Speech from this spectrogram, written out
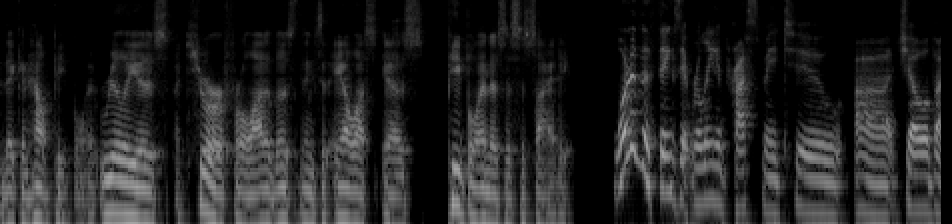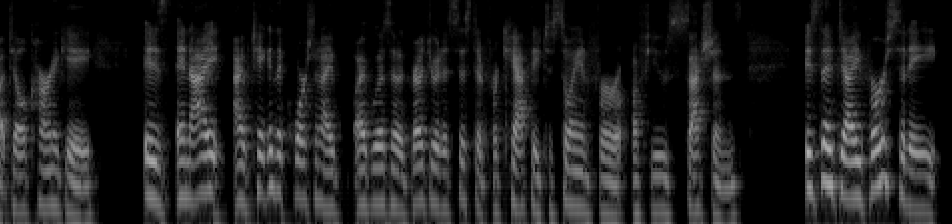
that can help people. It really is a cure for a lot of those things that ail us as people and as a society one of the things that really impressed me to uh, Joe about Dale Carnegie is, and I I've taken the course and I I was a graduate assistant for Kathy Tsoyan for a few sessions, is the diversity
